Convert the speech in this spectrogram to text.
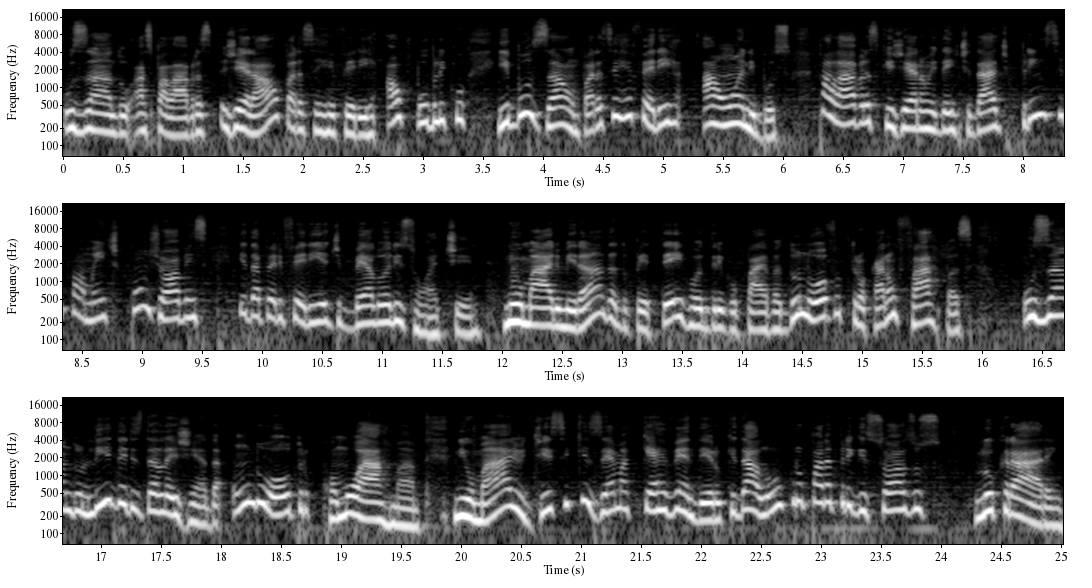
usando as palavras geral para se referir ao público e busão para se referir a ônibus, palavras que geram identidade principalmente com jovens e da periferia de Belo Horizonte. Nilmário Miranda, do PT, e Rodrigo Paiva, do Novo, trocaram farpas usando líderes da legenda um do outro como arma. Nilmário disse que Zema quer vender o que dá lucro para preguiçosos lucrarem,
